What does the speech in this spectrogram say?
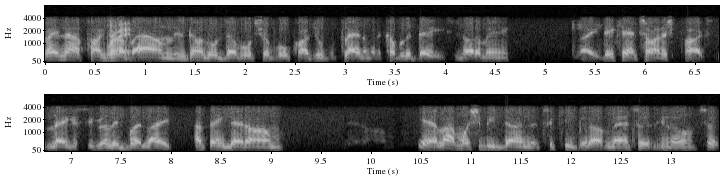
Right now, Pac Right. drop album is gonna go double, triple, quadruple platinum in a couple of days. You know what I mean? Like they can't tarnish Pac's legacy really, but like I think that um yeah, a lot more should be done to, to keep it up, man. To you know, to,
